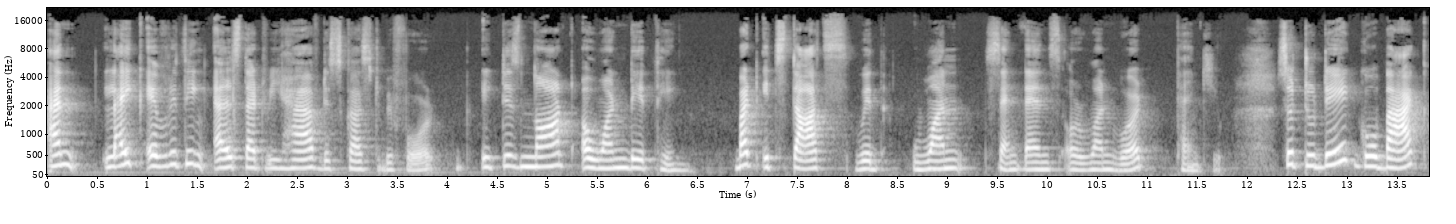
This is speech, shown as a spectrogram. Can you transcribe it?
And like everything else that we have discussed before it is not a one day thing but it starts with one sentence or one word thank you. So today go back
